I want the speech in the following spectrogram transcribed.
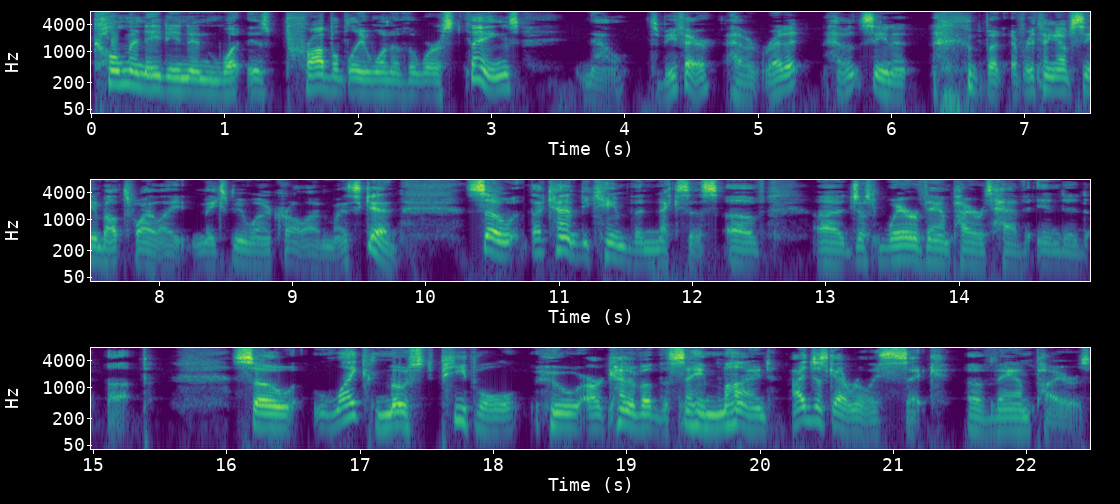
culminating in what is probably one of the worst things. Now, to be fair, I haven't read it, haven't seen it, but everything I've seen about Twilight makes me want to crawl out of my skin. So that kind of became the nexus of uh, just where vampires have ended up. So, like most people who are kind of of the same mind, I just got really sick of vampires.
